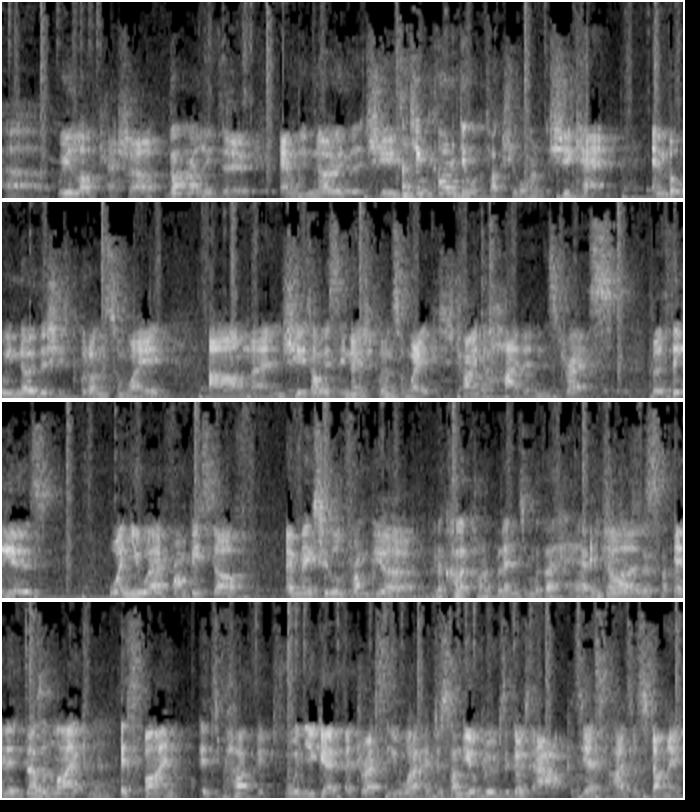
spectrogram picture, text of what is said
her. We love Kesha, we really do. And we know that she's And she can kind of do what the fuck she wants. She can, and but we know that she's put on some weight, um, and she's obviously known she's put on some weight because she's trying to hide it in this dress. But the thing is, when you wear frumpy stuff, it makes you look frumpier. And the colour kind of blends in with her hair. It does, like and it doesn't like. Yeah. It's fine. It's perfect for when you get a dress that you wear just under your boobs that goes out, because yes, it hides your stomach.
